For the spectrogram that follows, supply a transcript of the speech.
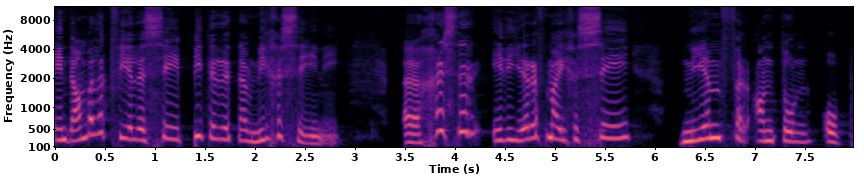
En dan wil ek vir julle sê Pieter het nou nie gesê nie. Uh gister het die Here vir my gesê neem vir Anton op.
